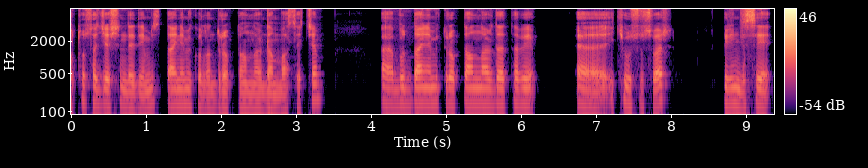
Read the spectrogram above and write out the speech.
auto suggestion dediğimiz dinamik olan dropdown'lardan bahsedeceğim. Ee, bu dynamic dropdown'larda tabii e, iki husus var. Birincisi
